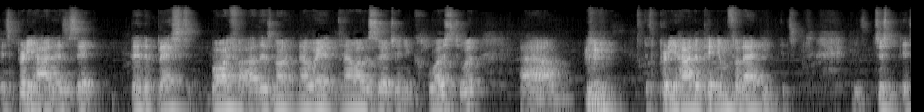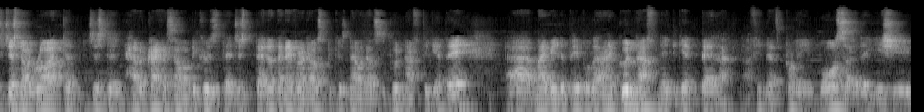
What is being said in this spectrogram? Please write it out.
It's pretty hard, as I said. They're the best by far. There's not nowhere, no other search engine close to it. Um, it's pretty hard to ping them for that. It's, it's just it's just not right to just to have a crack at someone because they're just better than everyone else because no one else is good enough to get there. uh, maybe the people that aren't good enough need to get better. I think that's probably more so the issue,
